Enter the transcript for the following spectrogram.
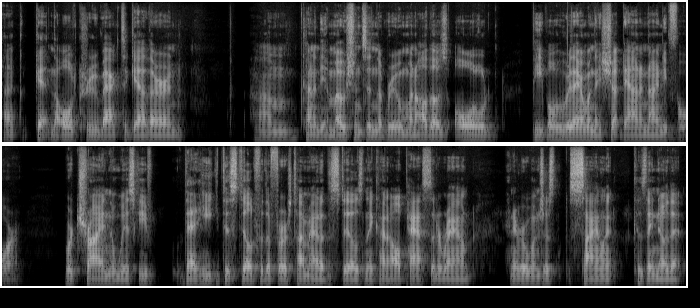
uh, getting the old crew back together, and um, kind of the emotions in the room when all those old people who were there when they shut down in '94 were trying the whiskey that he distilled for the first time out of the stills, and they kind of all passed it around, and everyone's just silent because they know that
